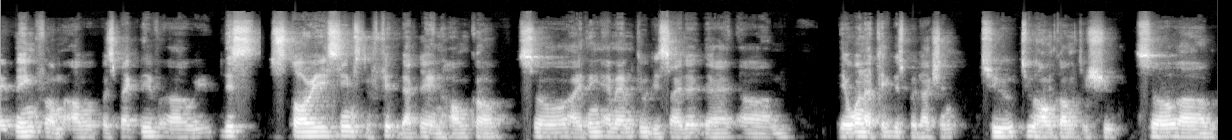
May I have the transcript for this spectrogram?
I think from our perspective, uh, we, this story seems to fit better in Hong Kong. So I think MM2 decided that um, they want to take this production to to Hong Kong to shoot. So um,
